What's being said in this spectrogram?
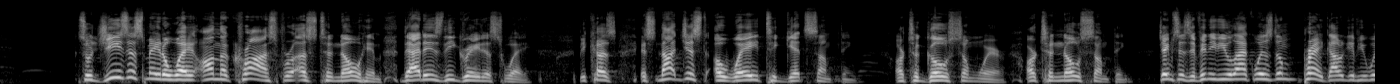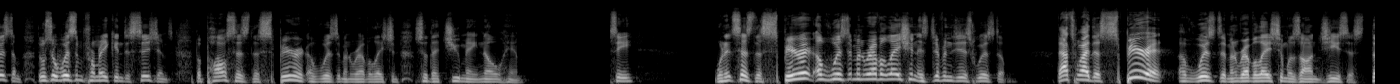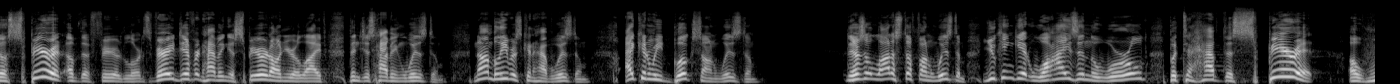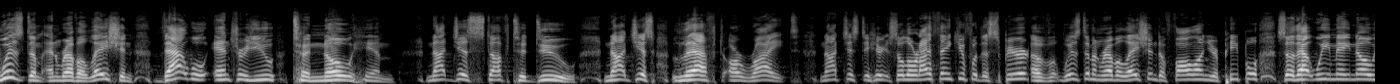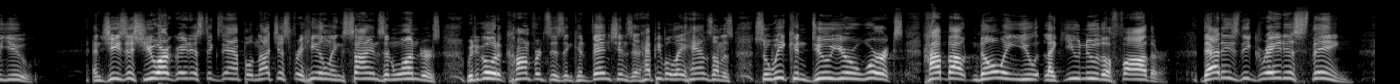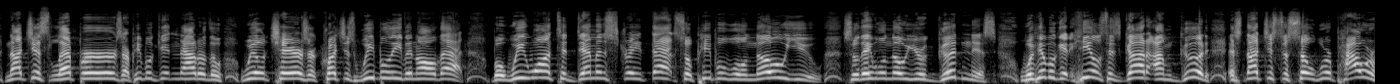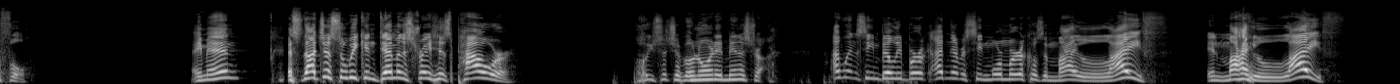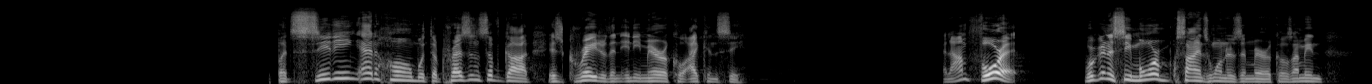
So Jesus made a way on the cross for us to know him. That is the greatest way. Because it's not just a way to get something or to go somewhere or to know something. James says, if any of you lack wisdom, pray. God will give you wisdom. Those are wisdom for making decisions. But Paul says, the spirit of wisdom and revelation so that you may know him. See, when it says the spirit of wisdom and revelation is different than just wisdom. That's why the spirit of wisdom and revelation was on Jesus. The spirit of the fear of the Lord. It's very different having a spirit on your life than just having wisdom. Non believers can have wisdom. I can read books on wisdom. There's a lot of stuff on wisdom. You can get wise in the world, but to have the spirit of wisdom and revelation, that will enter you to know Him not just stuff to do, not just left or right, not just to hear. So, Lord, I thank you for the spirit of wisdom and revelation to fall on your people so that we may know you. And Jesus, you are greatest example, not just for healing, signs, and wonders. We go to conferences and conventions and have people lay hands on us so we can do your works. How about knowing you like you knew the Father? That is the greatest thing. Not just lepers or people getting out of the wheelchairs or crutches. We believe in all that. But we want to demonstrate that so people will know you, so they will know your goodness. When people get healed, says, God, I'm good. It's not just to so we're powerful. Amen? It's not just so we can demonstrate his power. Oh, you're such an anointed minister. I went and seen Billy Burke. I've never seen more miracles in my life. In my life. But sitting at home with the presence of God is greater than any miracle I can see. And I'm for it. We're going to see more signs, wonders, and miracles. I mean,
